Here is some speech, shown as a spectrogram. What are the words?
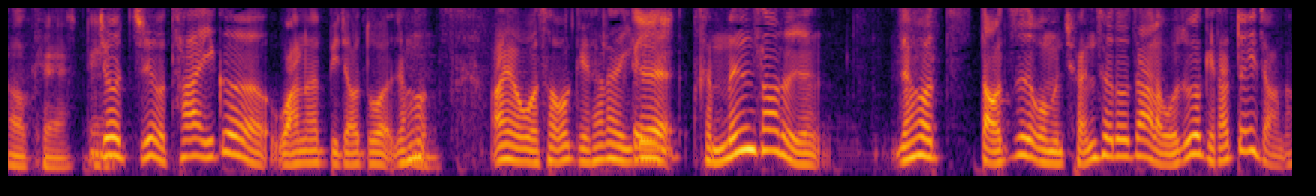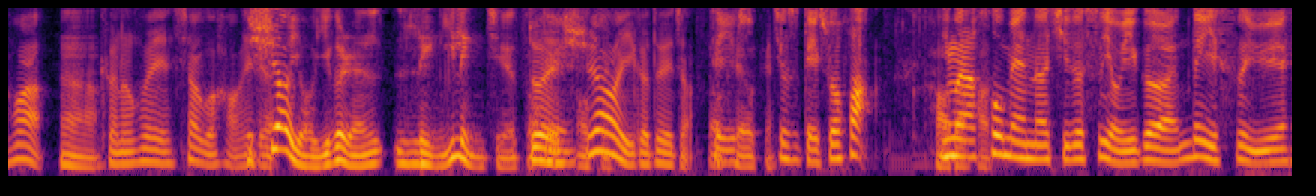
，，OK，对。就只有他一个玩的比较多。然后嗯。哎呀我操，我给他了一个很闷骚的人，然后导致我们全车都炸了。我如果给他队长的话，嗯，可能会效果好一点。需要有一个人领一领节奏，对，需要一个队长。得就是得说话，因为后面呢其实是有一个类似于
